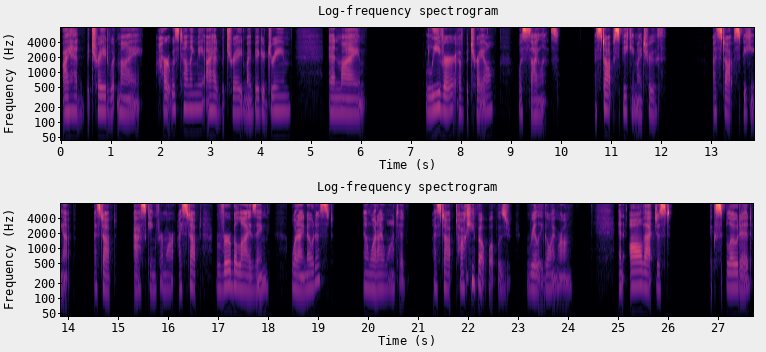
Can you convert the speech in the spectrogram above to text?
I had betrayed what my heart was telling me. I had betrayed my bigger dream. And my lever of betrayal was silence. I stopped speaking my truth. I stopped speaking up. I stopped asking for more. I stopped verbalizing what I noticed and what I wanted. I stopped talking about what was really going wrong. And all that just exploded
